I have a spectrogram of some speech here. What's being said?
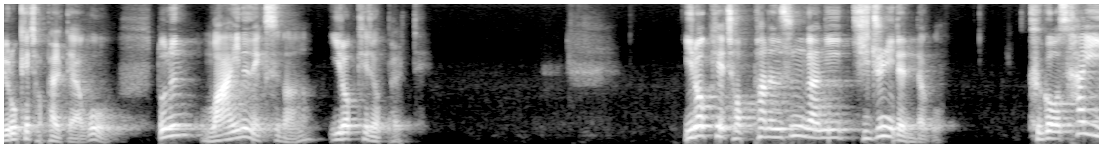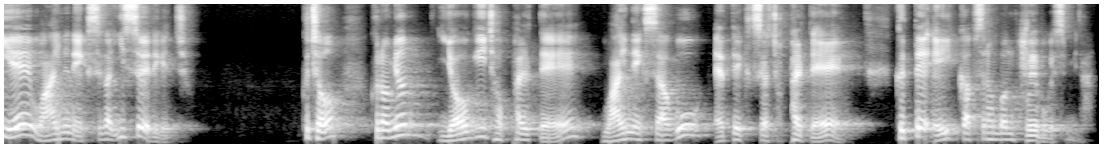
이렇게 접할 때하고 또는 y는 x가 이렇게 접할 때 이렇게 접하는 순간이 기준이 된다고 그거 사이에 y는 x가 있어야 되겠죠. 그쵸? 그러면 여기 접할 때 y는 x하고 fx가 접할 때 그때 a 값을 한번 구해 보겠습니다.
